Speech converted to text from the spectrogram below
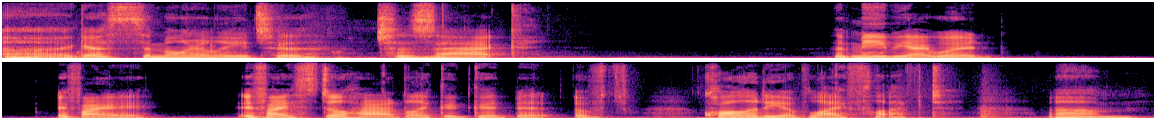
I guess, similarly to to Zach. That maybe I would, if I if I still had like a good bit of quality of life left. Um,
